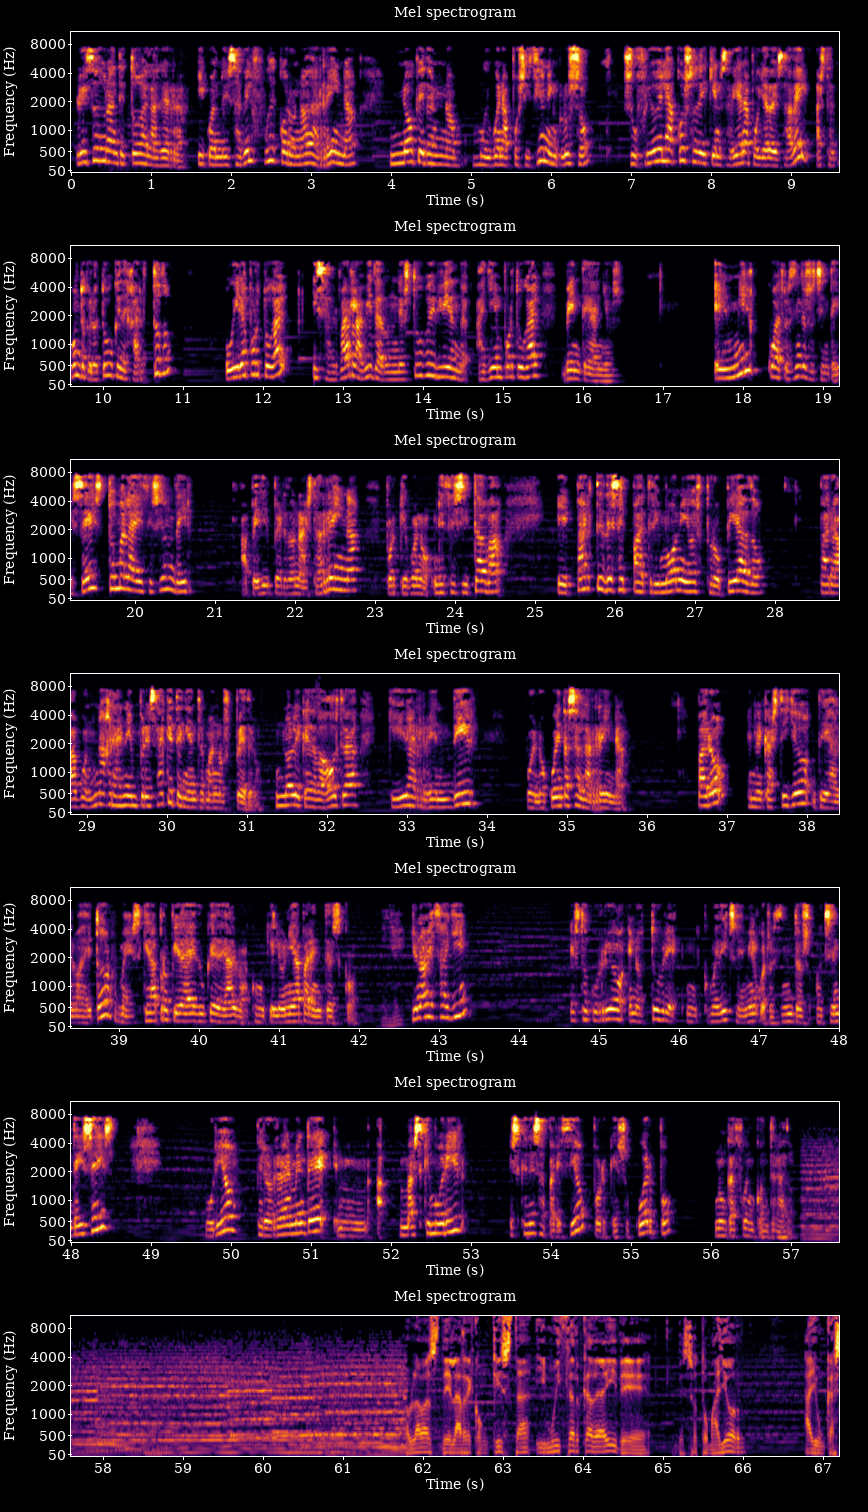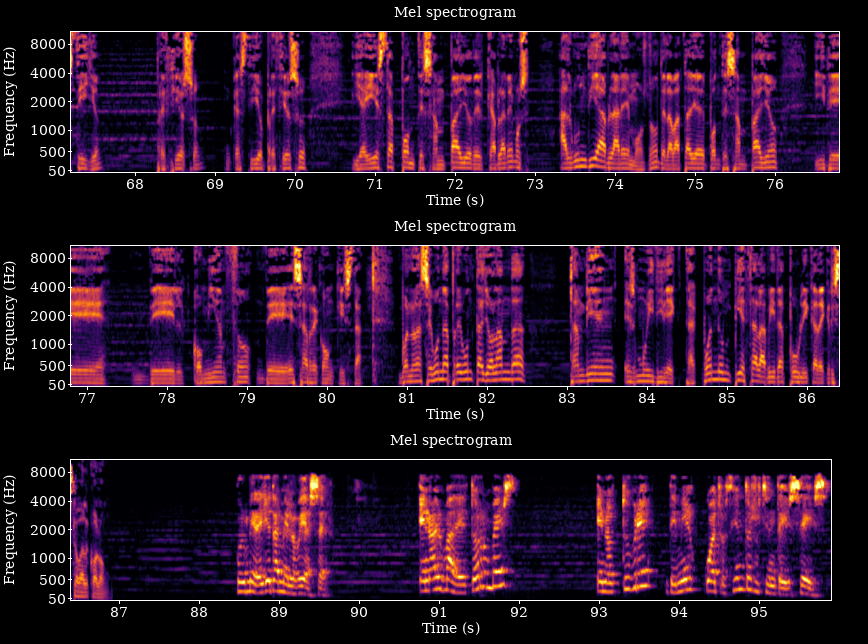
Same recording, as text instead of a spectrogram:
Lo hizo durante toda la guerra y cuando Isabel fue coronada reina no quedó en una muy buena posición, incluso sufrió el acoso de quienes habían apoyado a Isabel, hasta el punto que lo tuvo que dejar todo, huir a Portugal y salvar la vida, donde estuvo viviendo allí en Portugal 20 años. En 1486 toma la decisión de ir a pedir perdón a esta reina porque, bueno, necesitaba eh, parte de ese patrimonio expropiado para, bueno, una gran empresa que tenía entre manos Pedro. No le quedaba otra que ir a rendir, bueno, cuentas a la reina. Paró en el castillo de Alba de Tormes, que era propiedad de Duque de Alba, con quien le unía parentesco. Y una vez allí, esto ocurrió en octubre, como he dicho, de 1486, murió, pero realmente mm, más que morir es que desapareció porque su cuerpo nunca fue encontrado. Hablabas de la Reconquista y muy cerca de ahí, de, Sotomayor, hay un castillo precioso, un castillo precioso, y ahí está Ponte Sampaio, del que hablaremos, algún día hablaremos, ¿no? De la batalla de Ponte Sampaio y de del comienzo de esa reconquista. Bueno, la segunda pregunta, Yolanda, también es muy directa. ¿Cuándo empieza la vida pública de Cristóbal Colón? Pues mira, yo también lo voy a hacer. En Alba de Tormes, en octubre de 1486,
